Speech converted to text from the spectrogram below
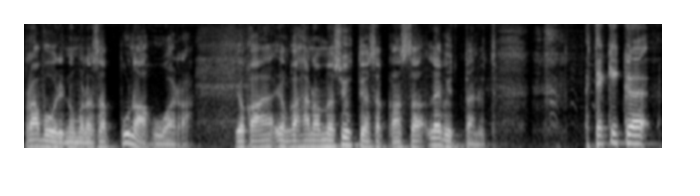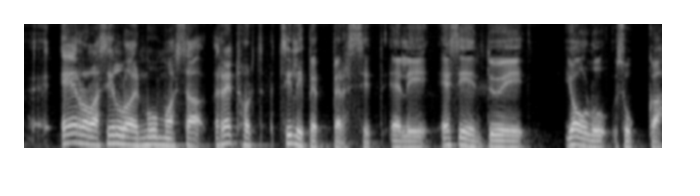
bravuurinumeronsa Punahuora, joka, jonka hän on myös yhtiönsä kanssa levyttänyt? Tekikö Eerola silloin muun muassa Red Hot Chili Peppersit, eli esiintyi joulusukka.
